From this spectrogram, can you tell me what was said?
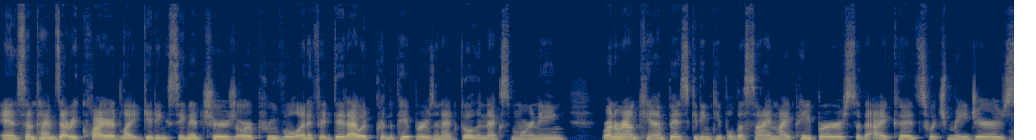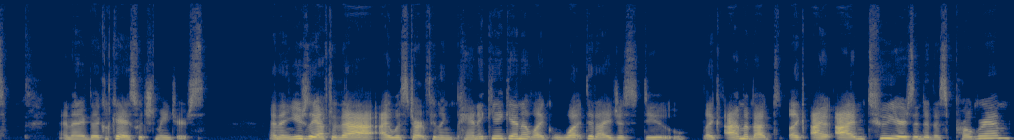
And sometimes that required like getting signatures or approval. And if it did, I would print the papers and I'd go the next morning, run around campus, getting people to sign my papers so that I could switch majors. And then I'd be like, okay, I switched majors. And then usually after that, I would start feeling panicky again of like, what did I just do? Like I'm about to, like I I'm 2 years into this program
